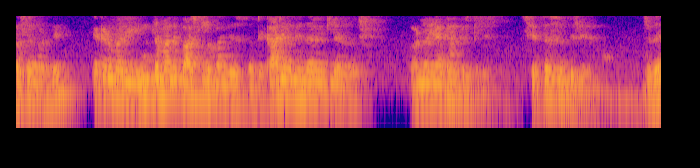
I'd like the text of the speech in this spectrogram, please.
అవసరం అండి? ఎక్కడ మరి ఇంతమంది పాస్టర్లు పనిచేస్తుంటే కార్యం అది జరగట్లేదు? వాళ్ళు ఏకాగ్రత లేదు చిత్తశుద్ధి లేదు కదా?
